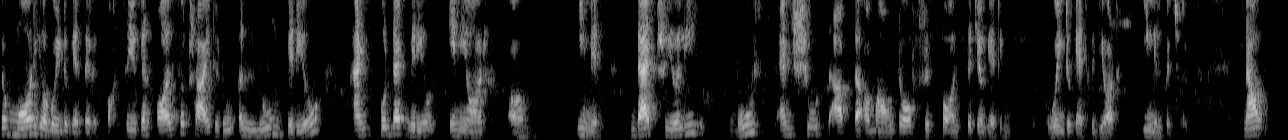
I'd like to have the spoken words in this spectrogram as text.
the more you're going to get the response. So you can also try to do a Loom video and put that video in your um, email. That really boosts and shoots up the amount of response that you're getting going to get with your email pitches. Now,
